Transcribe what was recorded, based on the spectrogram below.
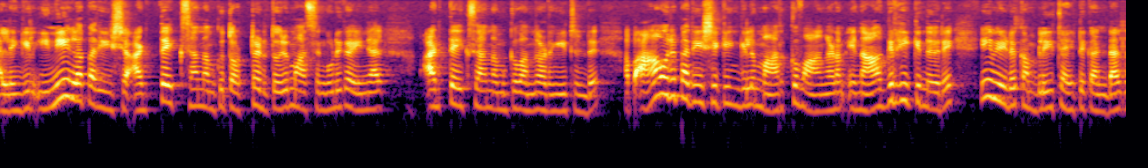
അല്ലെങ്കിൽ ഇനിയുള്ള പരീക്ഷ അടുത്ത എക്സാം നമുക്ക് തൊട്ടടുത്ത് ഒരു മാസം കൂടി കഴിഞ്ഞാൽ അടുത്ത എക്സാം നമുക്ക് വന്നു തുടങ്ങിയിട്ടുണ്ട്. അപ്പോൾ ആ ഒരു പരീക്ഷയ്ക്കെങ്കിലും മാർക്ക് വാങ്ങണം എന്ന് ആഗ്രഹിക്കുന്നവരെ ഈ വീഡിയോ കംപ്ലീറ്റ് ആയിട്ട് കണ്ടാൽ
